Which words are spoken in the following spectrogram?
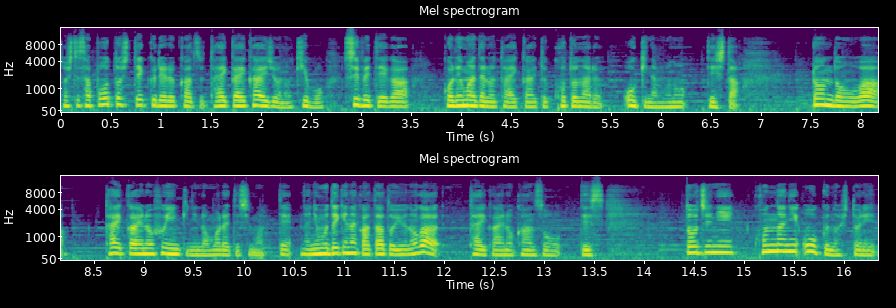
そしてサポートしてくれる数大会会場の規模全てがこれまでの大会と異なる大きなものでした。ロンドンは大会の雰囲気に飲まれてしまって何もできなかったというのが大会の感想です。同時にこんなに多くの人に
